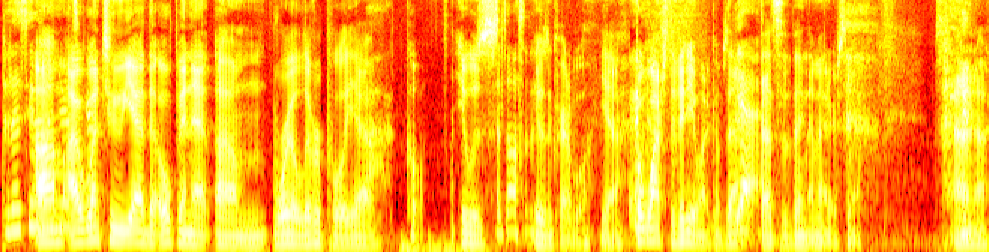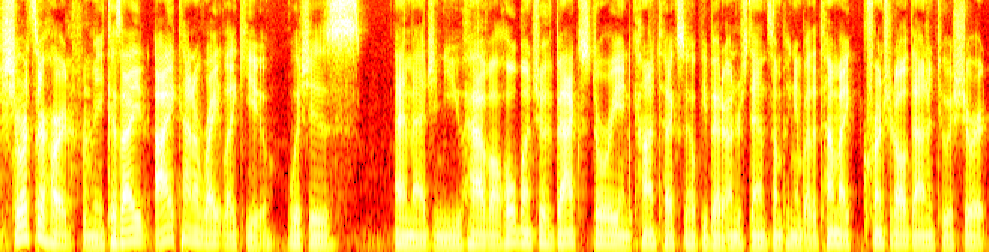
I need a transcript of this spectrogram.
Did I see that? Um, I went to yeah the Open at um, Royal Liverpool. Yeah, Cool. It was That's awesome. It was incredible. Yeah, but watch the video when it comes out. Yeah. that's the thing that matters. Yeah. I don't know. Shorts are hard for me because I I kind of write like you, which is I imagine you have a whole bunch of backstory and context to help you better understand something. And by the time I crunch it all down into a short,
